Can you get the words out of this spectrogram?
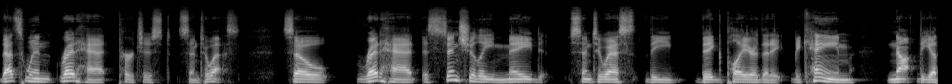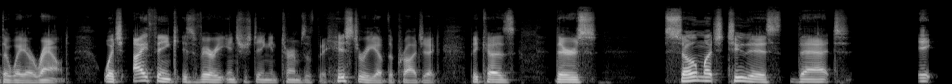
that's when Red Hat purchased CentOS. So Red Hat essentially made CentOS the big player that it became, not the other way around, which I think is very interesting in terms of the history of the project because there's so much to this that it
